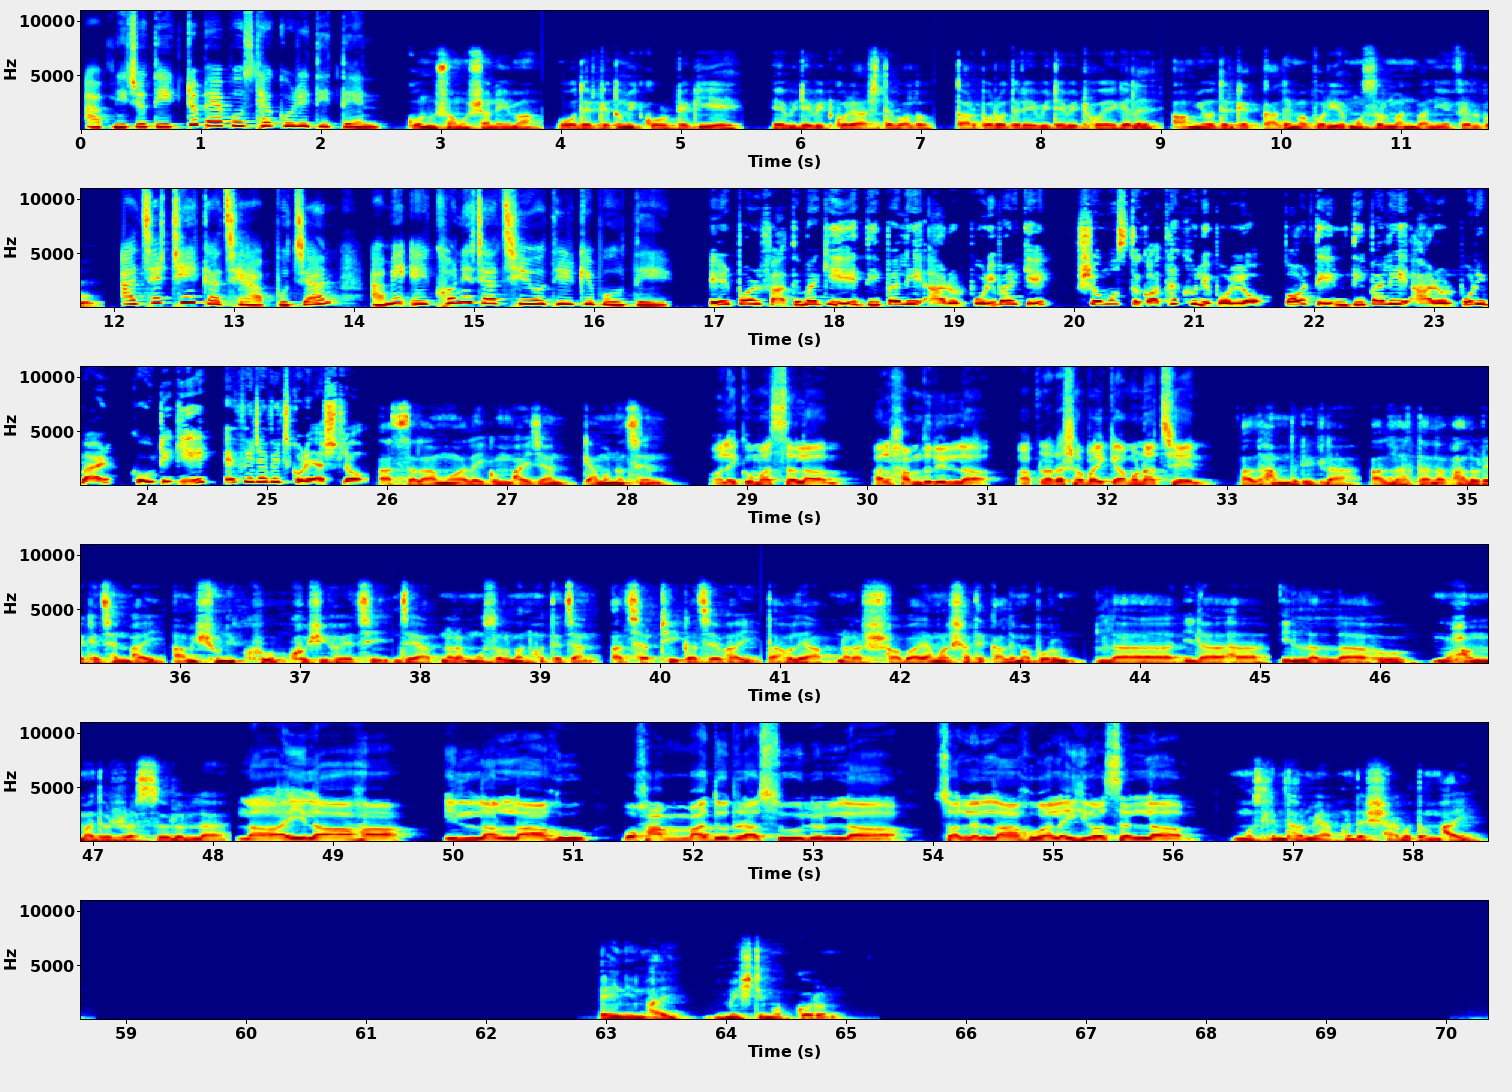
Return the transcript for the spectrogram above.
আপনি যদি একটু ব্যবস্থা করে দিতেন। কোনো সমস্যা নেই মা। ওদেরকে তুমি কোর্টে গিয়ে এভিডেভিট করে আসতে বলো। তারপর ওদের এভিডেভিট হয়ে গেলে আমি ওদেরকে কালেমা পরিয়ে মুসলমান বানিয়ে ফেলব। আচ্ছা ঠিক আছে আপু যান আমি এখনই যাচ্ছি ওদেরকে বলতে। এরপর ফাতেমা গিয়ে দীপালি আরোর ওর পরিবারকে সমস্ত কথা খুলে পড়ল। পরদিন দীপালি আর ওর পরিবার কোর্টে গিয়ে এফিডেভিট করে আসলো। আসসালামু আলাইকুম ভাইজান কেমন আছেন? ওয়ালাইকুম আসসালাম। আলহামদুলিল্লাহ। আপনারা সবাই কেমন আছেন? আলহামদুলিল্লাহ। আল্লাহ তাআলা ভালো রেখেছেন ভাই। আমি শুনে খুব খুশি হয়েছি যে আপনারা মুসলমান হতে চান। আচ্ছা ঠিক আছে ভাই। তাহলে আপনারা সবাই আমার সাথে কালেমা পড়ুন। লা ইলাহা ইল্লাল্লাহু মুহাম্মাদুর রাসূলুল্লাহ। লা ইলাহা ইল্লাল্লাহু মোহাম্মাদুর রাসূলুল্লাহ। সাল্লাল্লাহু আলাইহি ওয়াসাল্লাম। মুসলিম ধর্মে আপনাদের স্বাগতম ভাই। এই নিন ভাই, মিষ্টি মুখ করুন।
